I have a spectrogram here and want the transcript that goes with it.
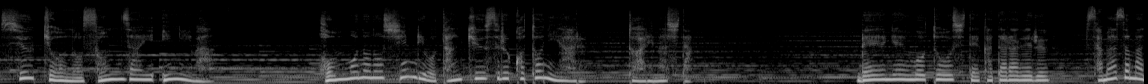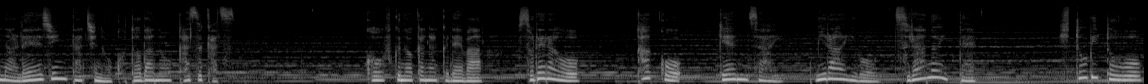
宗教の存在意義は本物の真理を探求することにあるとありました。霊言を通して語られるさまざまな霊人たちの言葉の数々。幸福の科学ではそれらを過去現在未来を貫いて人々を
